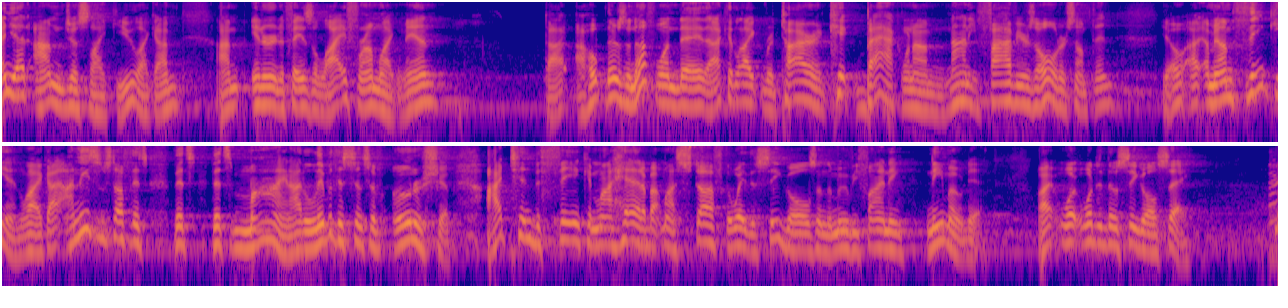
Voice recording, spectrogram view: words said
And yet, I'm just like you. Like, I'm, I'm entering a phase of life where I'm like, man, I, hope there's enough one day that I could like retire and kick back when I'm 95 years old or something. You know, I, I mean, I'm thinking like I, I, need some stuff that's that's that's mine. I live with a sense of ownership. I tend to think in my head about my stuff the way the seagulls in the movie Finding Nemo did. Right? What what did those seagulls say?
